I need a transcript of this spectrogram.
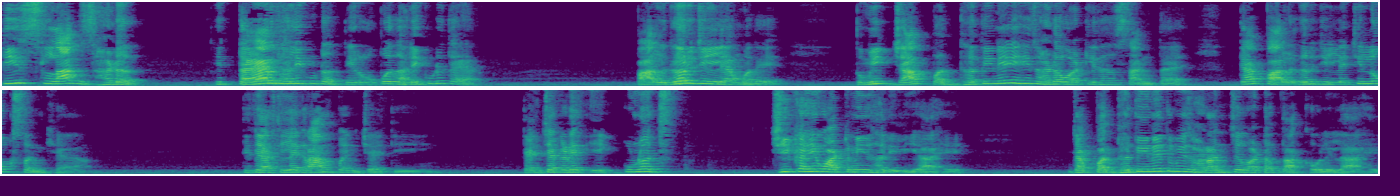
तीस लाख झाडं ही तयार झाली कुठं? ते रोपं झाली कुठे तयार? पालघर जिल्ह्यामध्ये तुम्ही ज्या पद्धतीने ही झाडं वाटली असं सांगताय त्या पालघर जिल्ह्याची लोकसंख्या तिथे असलेल्या ग्रामपंचायती त्यांच्याकडे एकूणच जी काही वाटणी झालेली आहे ज्या पद्धतीने तुम्ही झाडांचं वाटप दाखवलेलं आहे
